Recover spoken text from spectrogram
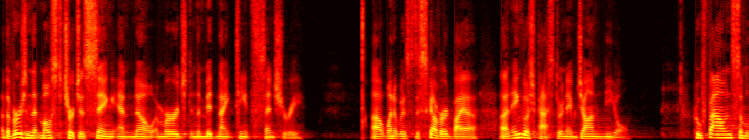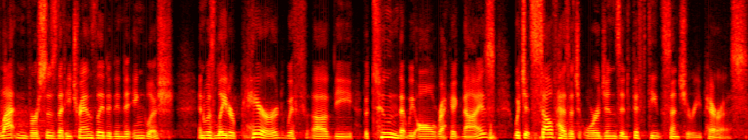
The version that most churches sing and know emerged in the mid 19th century uh, when it was discovered by a, an English pastor named John Neale, who found some Latin verses that he translated into English and was later paired with uh, the, the tune that we all recognize, which itself has its origins in 15th century Paris.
